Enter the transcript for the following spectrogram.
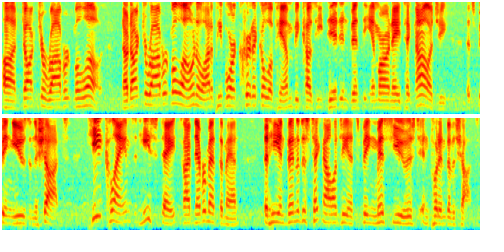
uh, Dr. Robert Malone. Now, Dr. Robert Malone, a lot of people are critical of him because he did invent the mRNA technology that's being used in the shots. He claims and he states, and I've never met the man, that he invented this technology and it's being misused and put into the shots.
